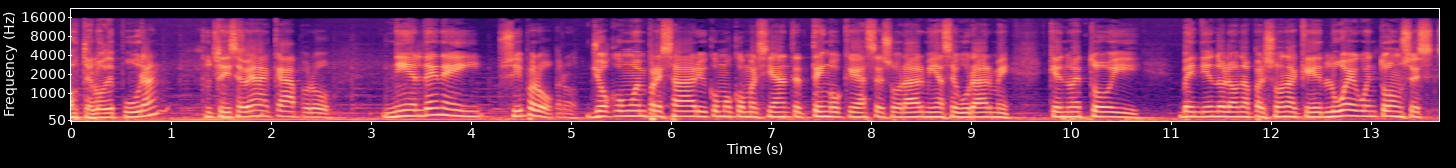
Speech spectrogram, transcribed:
a usted lo depuran. Que usted dice, ven acá, pero ni el DNI, sí, pero, yo como empresario y como comerciante tengo que asesorarme y asegurarme que no estoy vendiéndole a una persona que luego entonces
